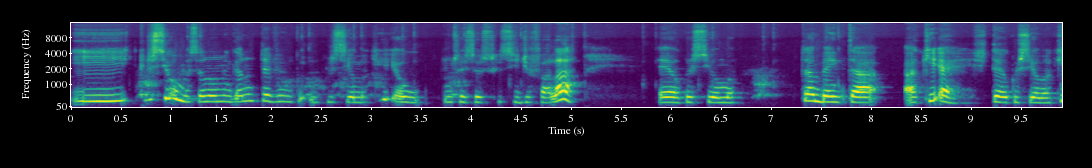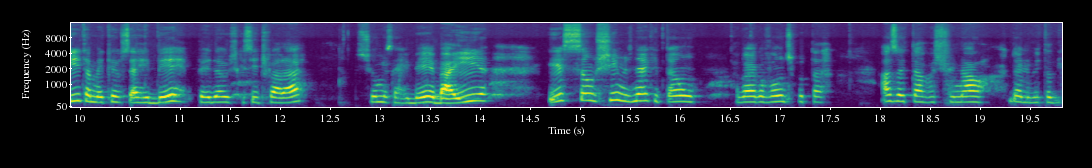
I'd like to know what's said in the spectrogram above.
e Criciúma, se eu não me engano, teve um Criciúma aqui, eu não sei se eu esqueci de falar, é, o Criciúma também tá aqui, é, tem o Cristiano aqui, também tem o CRB, perdão, esqueci de falar. Chama CRB, Bahia. E esses são os times, né, que estão agora vão disputar as oitavas de final da, Libertad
